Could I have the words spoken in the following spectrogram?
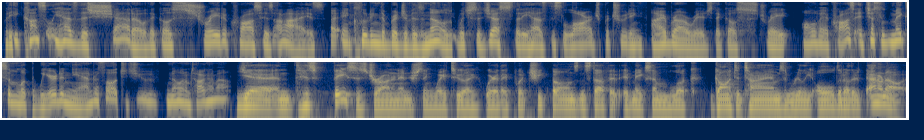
But he constantly has this shadow that goes straight across his eyes, uh, including the bridge of his nose, which suggests that he has this large protruding eyebrow ridge that goes straight all the way across. It just makes him look weird in Neanderthal. Did you know what I'm talking about? Yeah, and his face is drawn in an interesting way too, like where they put cheekbones and stuff. It, it makes him look gaunt at times and really old at other. I don't know.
